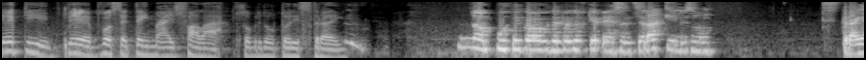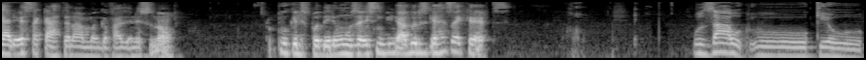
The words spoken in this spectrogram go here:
O que, que, que, você tem mais falar sobre Doutor Estranho? Não, porque depois eu fiquei pensando, será que eles não estragariam essa carta na manga fazendo isso não? Porque eles poderiam usar isso em Vingadores Guerras Secretas usar o, o, o que o.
